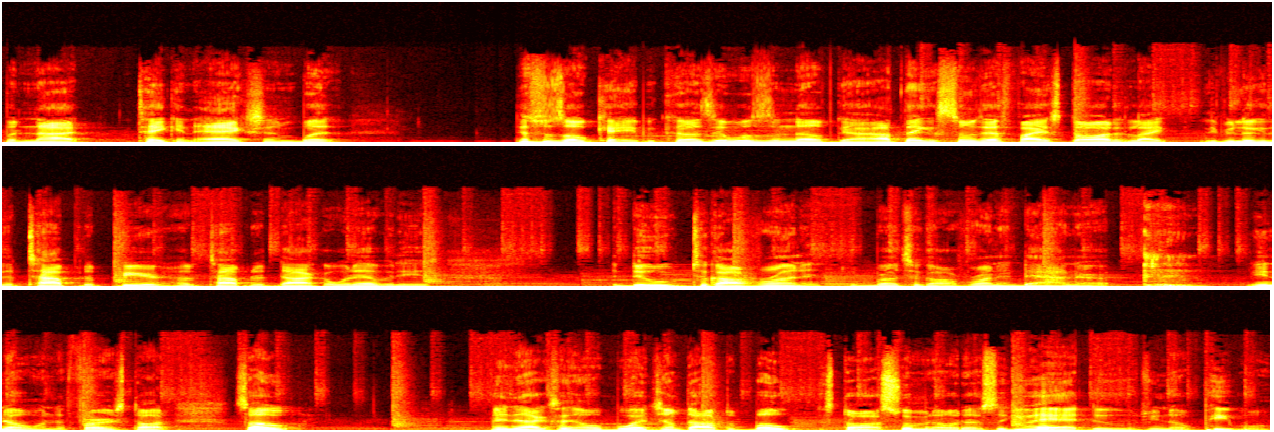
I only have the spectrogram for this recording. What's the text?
but not taking action. But this was okay because it was enough guy. I think as soon as that fight started, like if you look at the top of the pier or the top of the dock or whatever it is, the dude took off running. The brother took off running down there, you know, when the first started. So, and like I said, old boy jumped off the boat, started swimming over there. So you had dudes, you know, people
